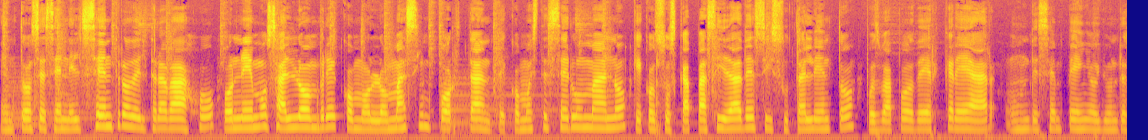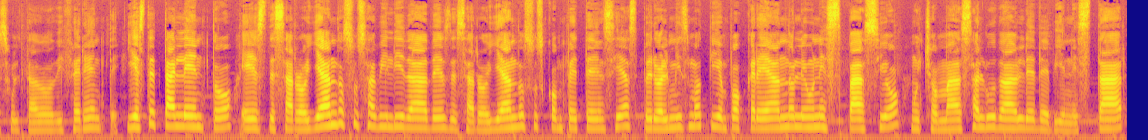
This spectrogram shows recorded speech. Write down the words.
Entonces, en el centro del trabajo ponemos al hombre como lo más importante, como este ser humano que con sus capacidades y su talento pues va a poder crear un desempeño y un resultado diferente. Y este talento es desarrollando sus habilidades, desarrollando sus competencias, pero al mismo tiempo creándole un espacio mucho más saludable de bienestar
